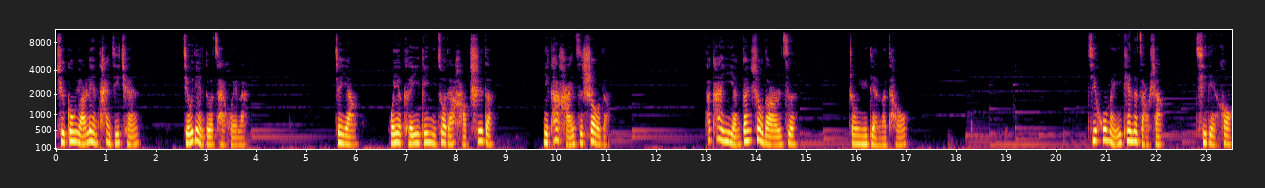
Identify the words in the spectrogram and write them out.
去公园练太极拳，九点多才回来。这样，我也可以给你做点好吃的。你看孩子瘦的。他看一眼干瘦的儿子，终于点了头。几乎每一天的早上。七点后，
